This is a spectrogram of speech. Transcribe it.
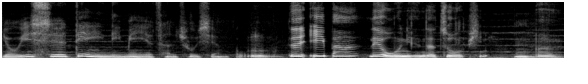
有一些电影里面也曾出现过。嗯，这是一八六五年的作品。嗯嗯。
